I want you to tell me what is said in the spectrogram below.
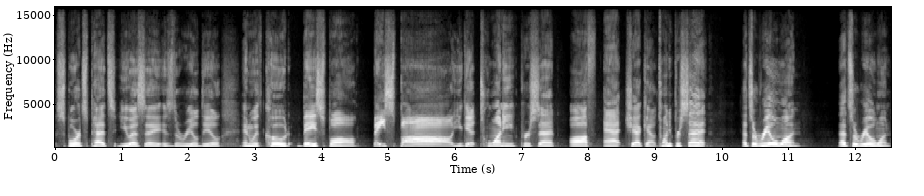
Sports Pets USA is the real deal, and with code baseball baseball you get 20% off at checkout. 20% that's a real one. That's a real one.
